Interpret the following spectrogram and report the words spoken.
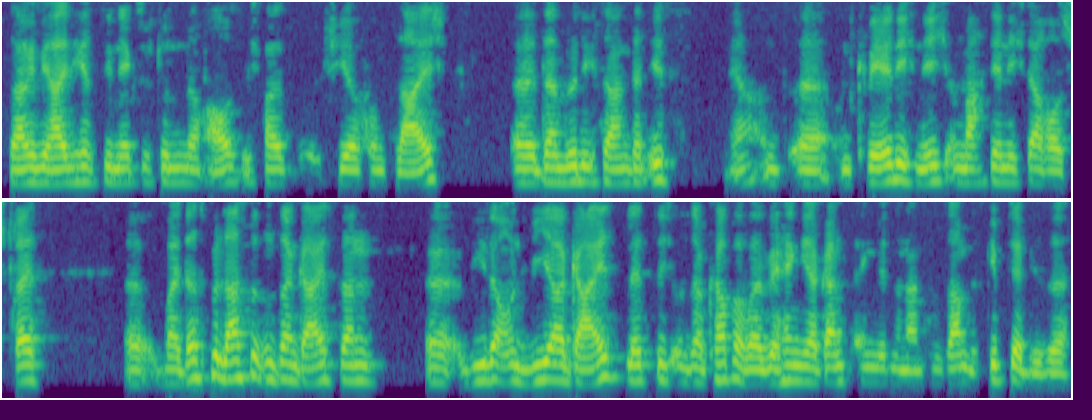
sage, wie halte ich jetzt die nächste Stunde noch aus, ich falle schier vom Fleisch, äh, dann würde ich sagen, dann iss. Ja, und, äh, und quäl dich nicht und mach dir nicht daraus Stress. Äh, weil das belastet unseren Geist dann äh, wieder und via Geist letztlich unseren Körper, weil wir hängen ja ganz eng miteinander zusammen. Es gibt ja diese,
